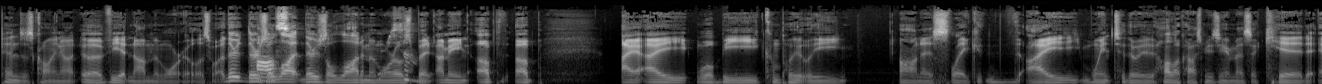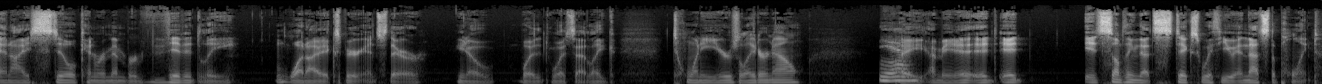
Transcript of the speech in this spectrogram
Pins is calling out uh, Vietnam Memorial as well. There, there's Awesome. a lot. There's a lot of memorials, but I mean, up, up. I, I will be completely honest. Like, th- I went to the Holocaust Museum as a kid, and I still can remember vividly what I experienced there. You know, what what's that like? Twenty years later now. Yeah. I, I mean, it, it it it's something that sticks with you, and that's the point,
